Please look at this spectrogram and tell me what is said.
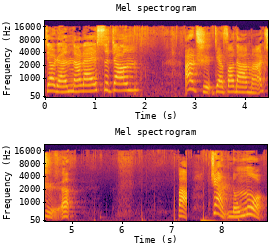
叫人拿来四张二尺见方的麻纸，把蘸浓墨，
